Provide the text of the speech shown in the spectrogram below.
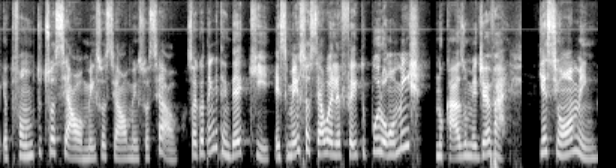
Eu tô falando muito de social, meio social, meio social. Só que eu tenho que entender que esse meio social ele é feito por homens, no caso medievais. E esse homem,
